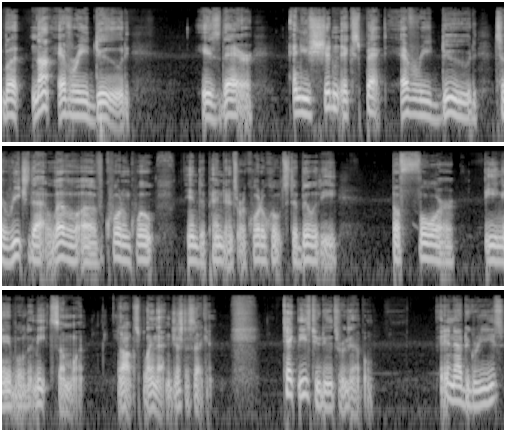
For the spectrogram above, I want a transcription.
But not every dude is there. And you shouldn't expect every dude to reach that level of quote unquote independence or quote unquote stability before being able to meet someone. And I'll explain that in just a second. Take these two dudes, for example. They didn't have degrees.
